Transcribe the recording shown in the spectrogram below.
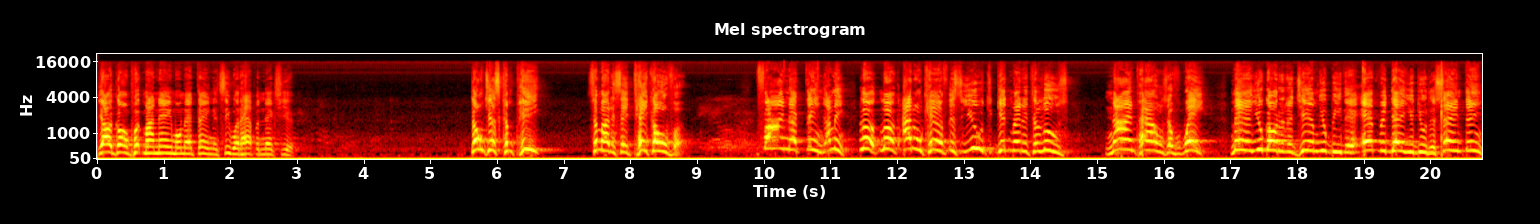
Y'all go and put my name on that thing and see what happened next year. Don't just compete. Somebody say, take over. Find that thing. I mean, look, look, I don't care if it's you getting ready to lose nine pounds of weight. Man, you go to the gym, you be there every day, you do the same thing.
